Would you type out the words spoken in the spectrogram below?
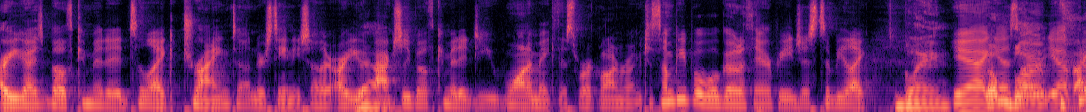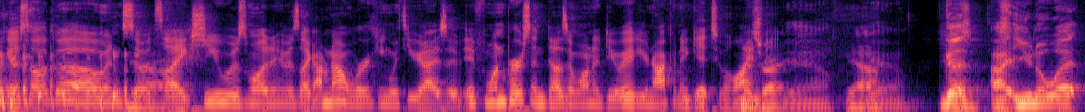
are you guys both committed to like trying to understand each other? Are you Yeah. actually both committed? Do you want to make this work long run? Because some people will go to therapy just to be like, blame yeah, I Don't guess I'll, yep, I guess I'll go. And so it's like she was one who was like, I'm not working with you guys. If, if one person doesn't want to do it, you're not going to get to alignment. That's right. yeah Yeah. Yeah. Good. I you know what?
